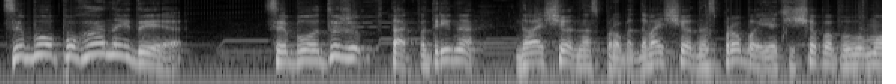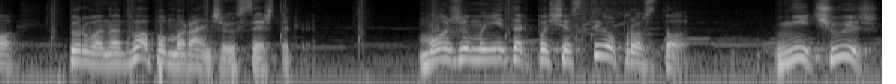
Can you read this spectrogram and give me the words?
Це була погана ідея. Це було дуже. Так, потрібно. Давай ще одна спроба. Давай ще одна спроба. Я чи що попливемо курва на два помаранчевих все ж таки. Може мені так пощастило просто. Ні, чуєш?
